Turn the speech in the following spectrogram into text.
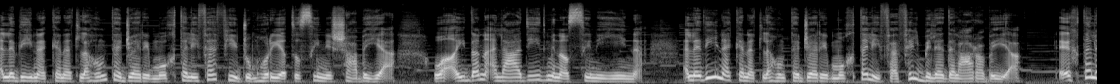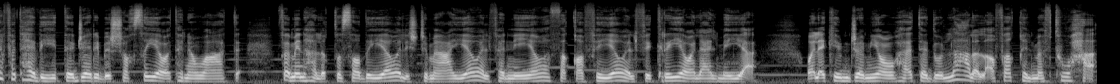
الذين كانت لهم تجارب مختلفة في جمهورية الصين الشعبية وأيضاً العديد من الصينيين الذين كانت لهم تجارب مختلفة في البلاد العربية. اختلفت هذه التجارب الشخصية وتنوعت فمنها الاقتصادية والاجتماعية والفنية والثقافية والفكرية والعلمية. ولكن جميعها تدل على الأفاق المفتوحة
